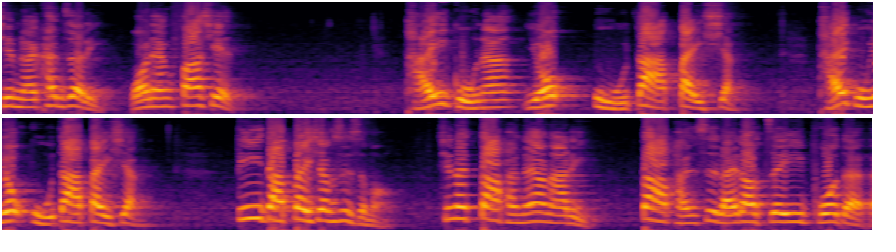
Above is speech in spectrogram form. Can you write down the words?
请我们来看这里，王良发现台股呢有五大败象，台股有五大败象。第一大败象是什么？现在大盘来到哪里？大盘是来到这一波的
